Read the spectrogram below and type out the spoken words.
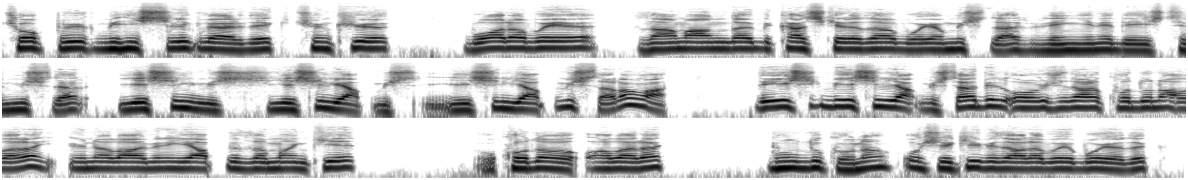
çok büyük bir işçilik verdik. Çünkü bu arabayı zamanında birkaç kere daha boyamışlar, rengini değiştirmişler. Yeşilmiş, yeşil yapmış, yeşil yapmışlar ama değişik bir yeşil yapmışlar. Biz orijinal kodunu alarak Ünal abinin yaptığı zamanki o kodu alarak bulduk onu. O şekilde biz arabayı boyadık.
